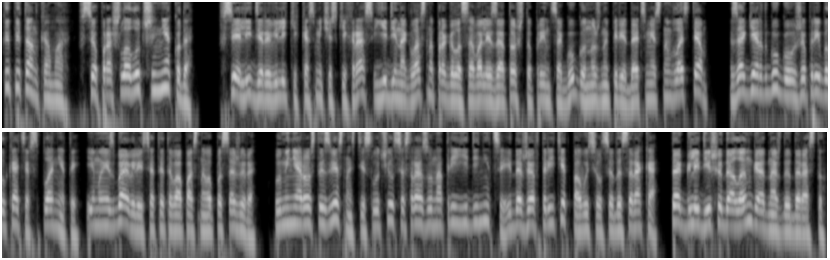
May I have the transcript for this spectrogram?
«Капитан Камар, все прошло лучше некуда. Все лидеры великих космических рас единогласно проголосовали за то, что принца Гугу нужно передать местным властям. За Герд Гугу уже прибыл катер с планеты, и мы избавились от этого опасного пассажира. У меня рост известности случился сразу на три единицы, и даже авторитет повысился до сорока. Так, глядишь, и до Ленга однажды дорасту.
